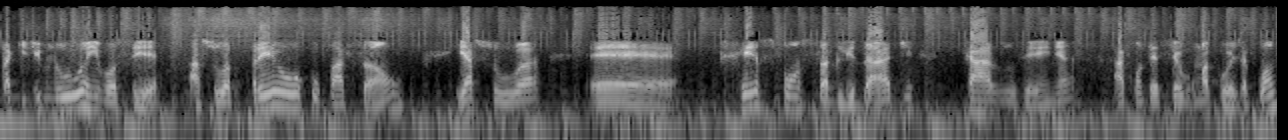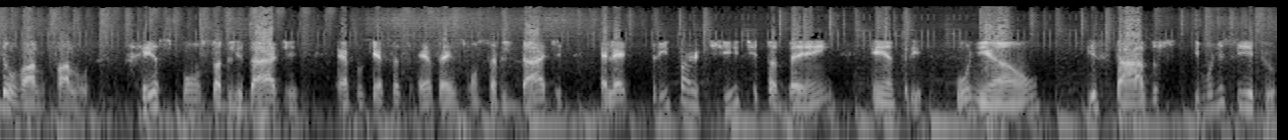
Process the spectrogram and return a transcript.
para que diminua em você a sua preocupação e a sua é, responsabilidade caso venha acontecer alguma coisa. Quando eu falo, falo responsabilidade, é porque essa, essa responsabilidade ela é tripartite também entre União, Estados e município.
